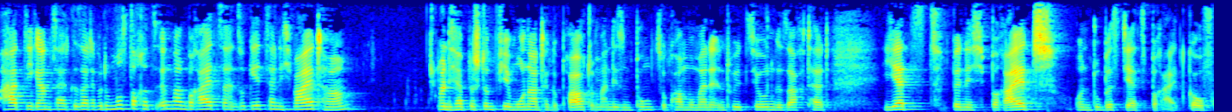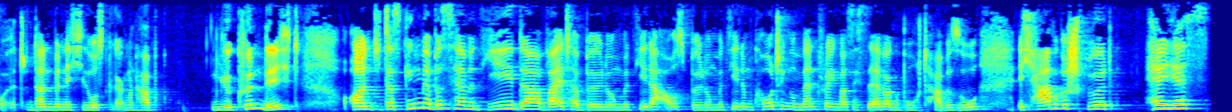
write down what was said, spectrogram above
hat die ganze Zeit gesagt, aber du musst doch jetzt irgendwann bereit sein, so geht's ja nicht weiter. Und ich habe bestimmt vier Monate gebraucht, um an diesen Punkt zu kommen, wo meine Intuition gesagt hat, jetzt bin ich bereit und du bist jetzt bereit, go for it. Und dann bin ich losgegangen und habe gekündigt. Und das ging mir bisher mit jeder Weiterbildung, mit jeder Ausbildung, mit jedem Coaching und Mentoring, was ich selber gebucht habe, so. Ich habe gespürt, hey, yes,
